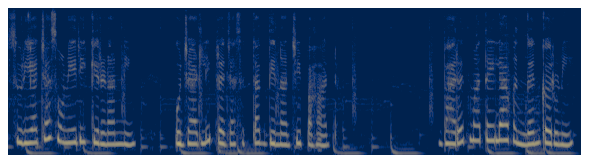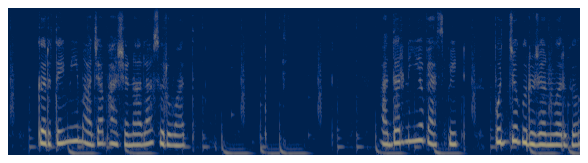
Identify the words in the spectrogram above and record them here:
सूर्याच्या सोनेरी किरणांनी उजाडली प्रजासत्ताक दिनाची पहाट. भारत मातेला वंदन करुणी करते मी माझ्या भाषणाला सुरुवात. आदरणीय व्यासपीठ पूज्य गुरुजन वर्ग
